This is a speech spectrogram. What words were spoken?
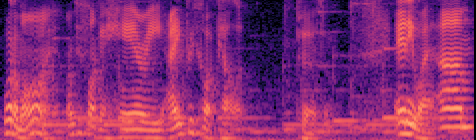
what am I? I'm just like a hairy apricot coloured person. Anyway, um,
